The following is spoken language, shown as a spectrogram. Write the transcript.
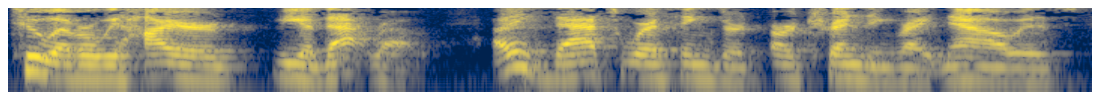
to whoever we hire via that route. I think that's where things are, are trending right now is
